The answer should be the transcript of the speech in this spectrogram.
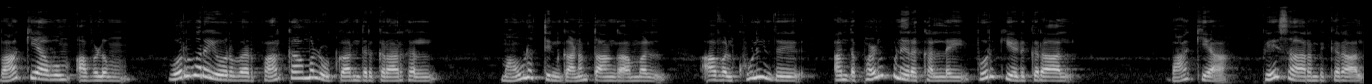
பாக்கியாவும் அவளும் ஒருவரை ஒருவர் பார்க்காமல் உட்கார்ந்திருக்கிறார்கள். மௌனத்தின் கணம் தாங்காமல் அவள் குனிந்து அந்த பழுப்பு நிற கல்லை பொறுக்கி எடுக்கிறாள். பாக்கியா பேச ஆரம்பிக்கிறாள்.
